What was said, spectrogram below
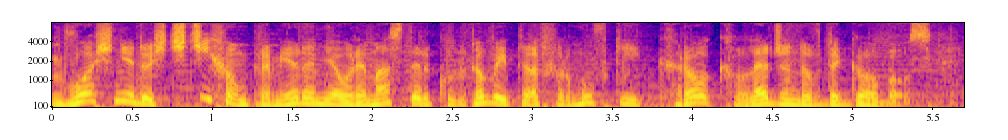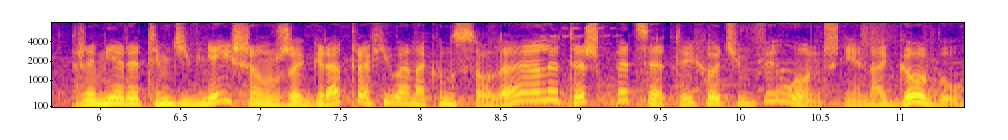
Właśnie dość cichą premierę miał remaster kultowej platformówki Krok Legend of the Gobos. Premierę tym dziwniejszą, że gra trafiła na konsolę, ale też pecety, choć wyłącznie na Gogu.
